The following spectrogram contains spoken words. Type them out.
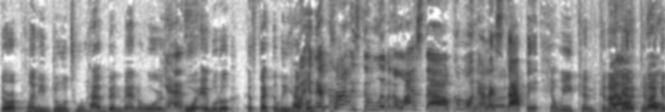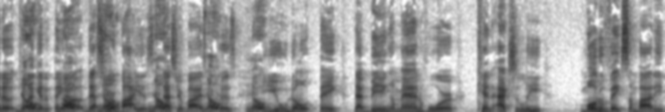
There are plenty dudes who have been men whores Yes. who are able to effectively have But a they're currently still living a lifestyle. Come on now, let's God. stop it. Can we? Can can No, I get? A, can I get a? Can nope, I get a thing out? That's your bias. nope, That's your bias because you don't think that being a man whore can actually motivate somebody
